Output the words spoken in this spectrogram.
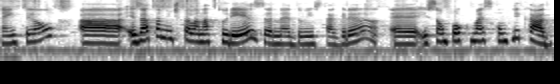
Né? Então, ah, exatamente pela natureza né, do Instagram, é, isso é um pouco mais complicado.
